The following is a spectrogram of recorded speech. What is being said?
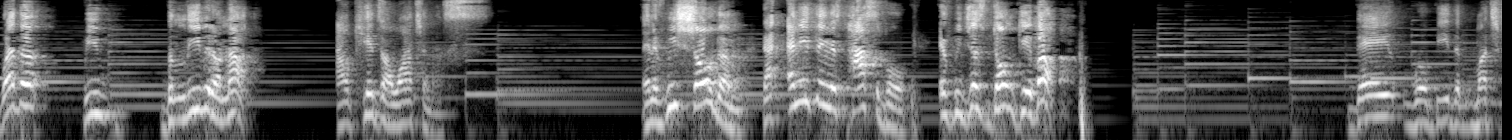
whether we believe it or not, our kids are watching us. And if we show them that anything is possible if we just don't give up, they will be the much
